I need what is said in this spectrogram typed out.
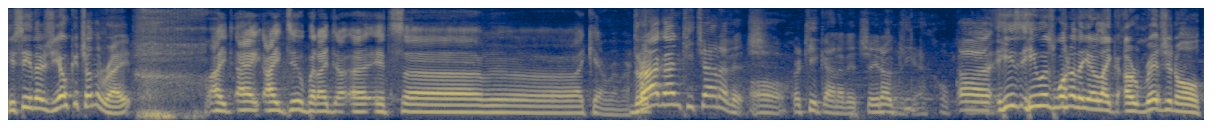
You see, there's Jokic on the right. I, I I do, but I uh, it's uh, I can't remember. Dragan Kicanovic or Kikanovic, you know, Ki- uh, he's he was one of the uh, like original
